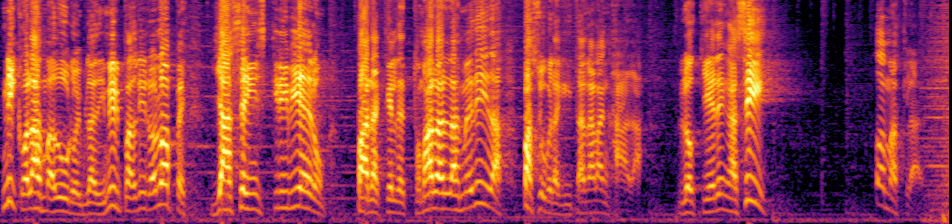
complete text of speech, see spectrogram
Nicolás Maduro y Vladimir Padrino López ya se inscribieron para que les tomaran las medidas para su braguita naranjada. ¿Lo quieren así o más claro?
